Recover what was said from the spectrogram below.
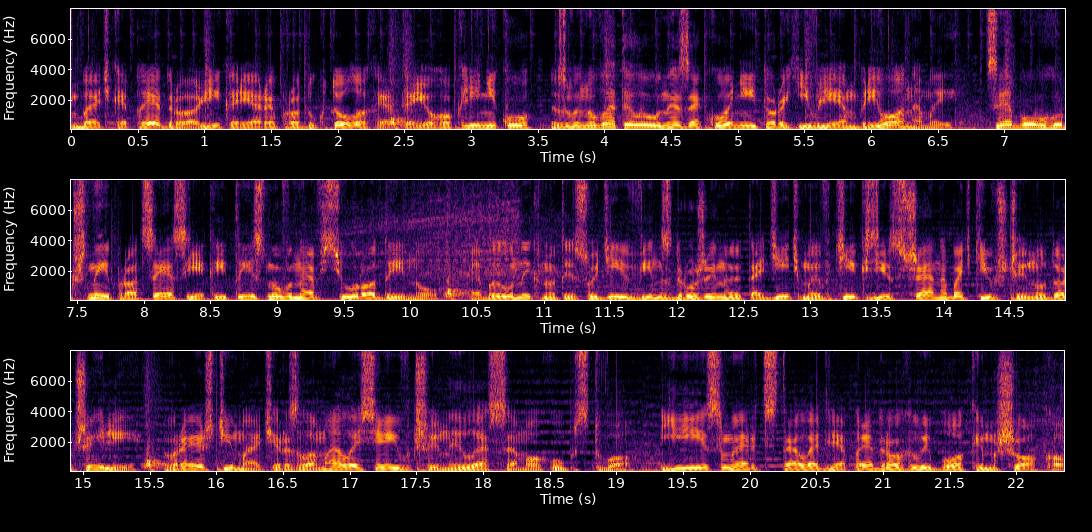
батька Педро, лікаря-репродуктолога та його клініку звинуватили у незаконній торгівлі ембріонами. Це був гучний процес, який тиснув на всю родину. Аби уникнути судів, він з дружиною та дітьми втік зі США на батьківщину до Чилі. Врешті матір зламалася і вчинила самогубство. Її смерть стала для Педро глибоким шоком.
